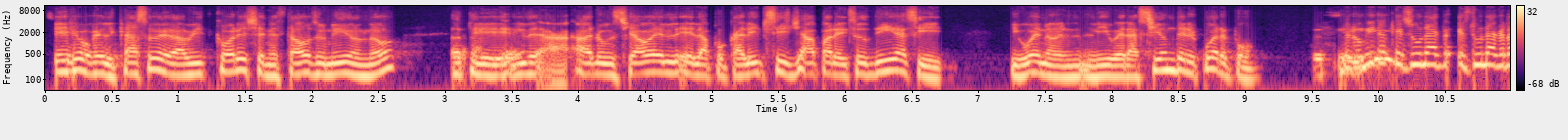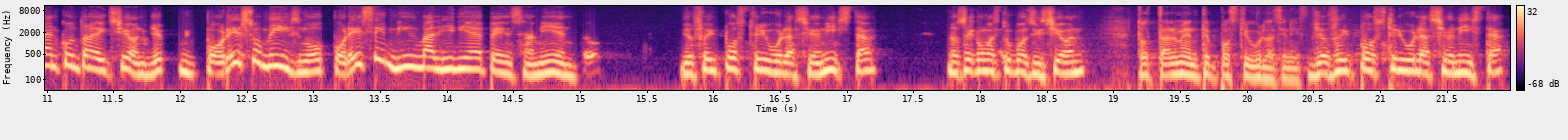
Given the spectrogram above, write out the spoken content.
Sí, el caso de David Koresh en Estados Unidos, ¿no? Que anunciaba el, apocalipsis ya para esos días y, y bueno, en liberación del cuerpo. Pero mira que es una, es una gran contradicción. por eso mismo, por esa misma línea de pensamiento, yo soy postribulacionista. No sé cómo es tu posición. Totalmente postribulacionista. Yo soy postribulacionista.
